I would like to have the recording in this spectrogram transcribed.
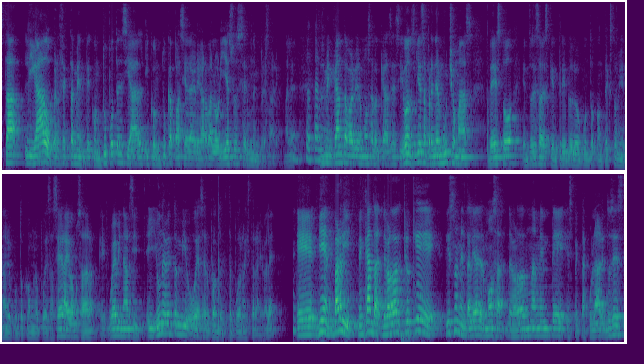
está ligado perfectamente con tu potencial y con tu capacidad de agregar valor y eso es ser un empresario, ¿vale? Totalmente. Entonces me encanta Barbie Hermosa lo que haces y bueno, si quieres aprender mucho más de esto, entonces sabes que en www.contextomillonario.com lo puedes hacer, ahí vamos a dar eh, webinars y, un evento en vivo voy a hacer pronto, te puedes registrar ahí, ¿vale? Eh, bien, Barbie, me encanta, de verdad creo que tienes una mentalidad hermosa, de verdad una mente espectacular, entonces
